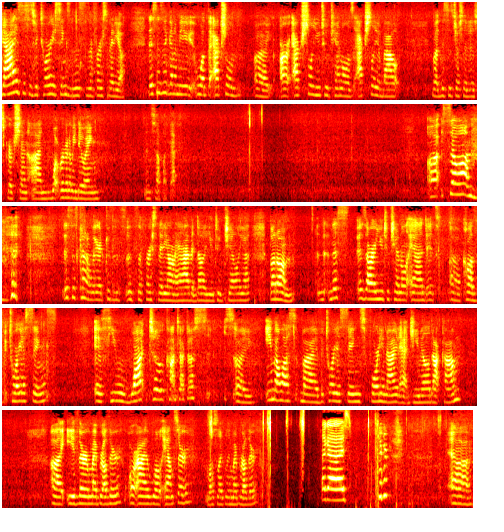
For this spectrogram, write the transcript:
guys, this is Victoria Sings and this is the first video. This isn't going to be what the actual, uh, our actual YouTube channel is actually about, but this is just a description on what we're going to be doing and stuff like that. Uh, so, um, this is kind of weird because it's, it's the first video and I haven't done a YouTube channel yet, but, um, this is our YouTube channel and it's uh, called Victoria Sings. If you want to contact us, email us by victoriasings49 at gmail.com. Uh, either my brother or I will answer, most likely my brother. Hi guys. uh, I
